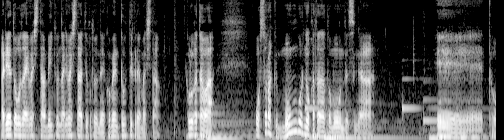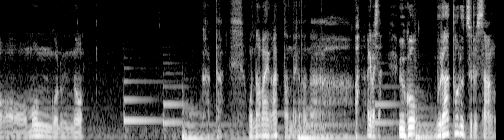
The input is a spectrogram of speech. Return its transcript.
ありがとうございました、勉強になりましたということで、ね、コメントを打ってくれました。この方は、おそらくモンゴルの方だと思うんですが、えーと、モンゴルの方、お名前があったんだけどなあ、ありました。ウゴ・ブラトルツルさん。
